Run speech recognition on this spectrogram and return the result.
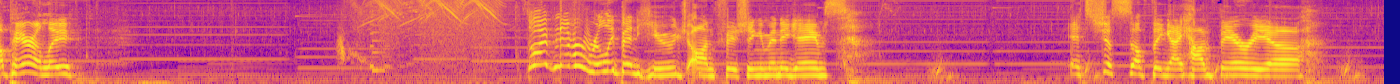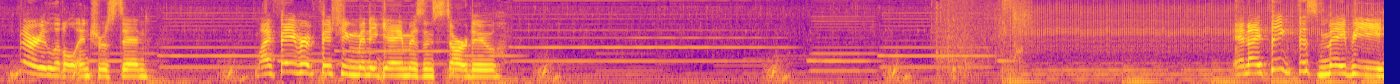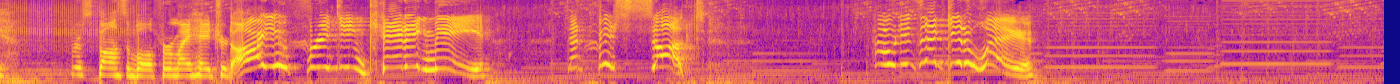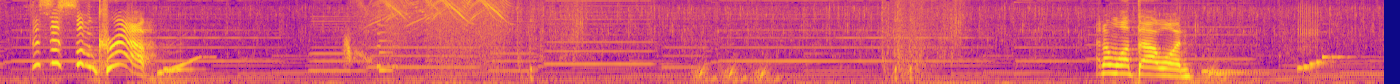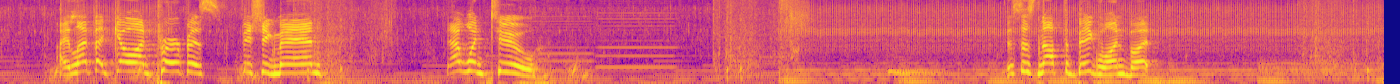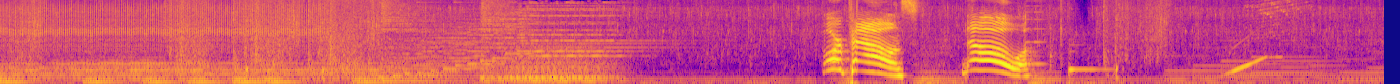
Apparently. So I've never really been huge on fishing minigames. It's just something I have very, uh, very little interest in. My favorite fishing minigame is in Stardew. And I think this may be responsible for my hatred. Are you freaking kidding me? That fish sucked! How did that get away? This is some crap! I don't want that one. I let that go on purpose, fishing man. That one too. This is not the big one, but... Four pounds! No!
